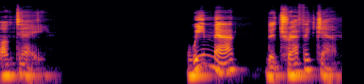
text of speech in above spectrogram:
of day. We met the traffic jam.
